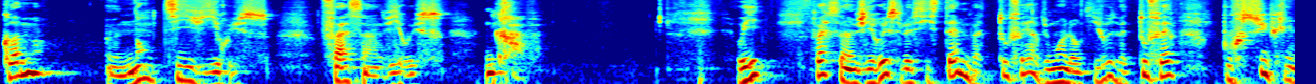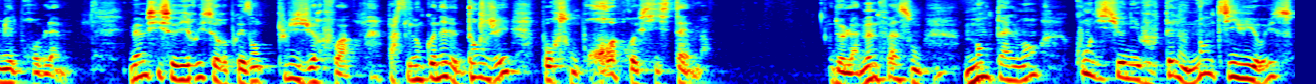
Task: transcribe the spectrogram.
comme un antivirus face à un virus grave. Oui, face à un virus, le système va tout faire, du moins l'antivirus va tout faire pour supprimer le problème. Même si ce virus se représente plusieurs fois, parce qu'il en connaît le danger pour son propre système. De la même façon, mentalement, conditionnez-vous tel un antivirus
